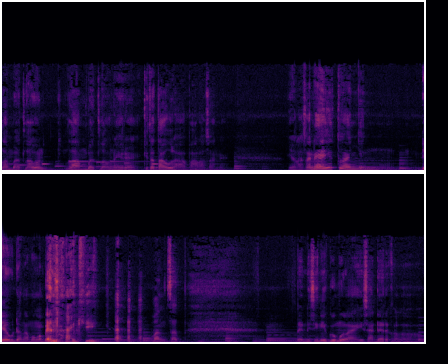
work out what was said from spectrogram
lambat laun lambat laun akhirnya kita tahu lah apa alasannya. Ya alasannya itu anjing. Dia udah nggak mau ngeband lagi. Bangsat. Dan di sini gue mulai sadar kalau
